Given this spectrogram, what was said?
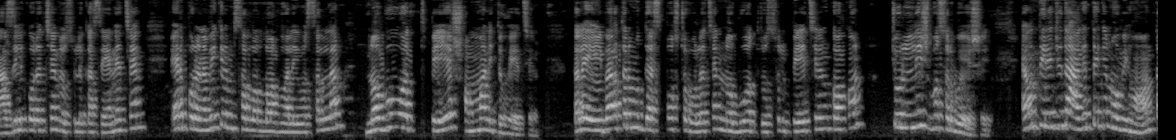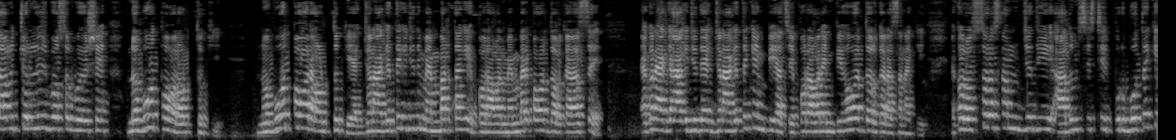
নাজিল করেছেন, রসুলের কাছে এনেছেন। এরপরে নবী করিম সাল্লাহ আলী ওয়াসাল্লাম পেয়ে সম্মানিত হয়েছেন। তাহলে এই বারাতের মধ্যে স্পষ্ট বলেছেন নবুয়ত রসুল পেয়েছিলেন কখন? চল্লিশ বছর বয়সে। এখন তিনি যদি আগে থেকে নবী হন, তাহলে চল্লিশ বছর বয়সে নবুয়ত পাওয়ার অর্থ কি? নবুয়ত পাওয়ার অর্থ কি? একজন আগে থেকে যদি মেম্বার থাকে, পর আবার মেম্বার পাওয়ার দরকার আছে। এখন আগে আগে যদি একজন আগে থেকে এমপি আছে, পর আবার এমপি হওয়ার দরকার আছে নাকি? এখন রসুল ইসলাম যদি আদম সৃষ্টির পূর্ব থেকে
